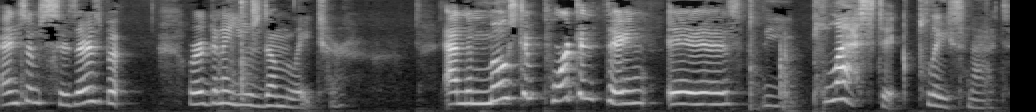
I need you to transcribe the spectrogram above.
and some scissors, but we're gonna use them later. And the most important thing is the plastic placemat.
